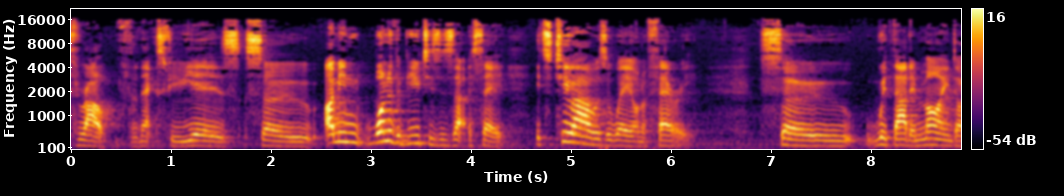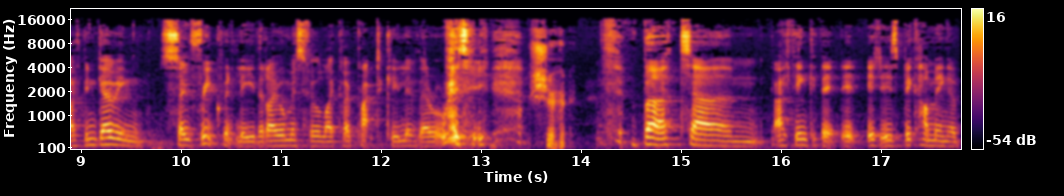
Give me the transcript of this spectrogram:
throughout the next few years. So, I mean, one of the beauties is that I say it's two hours away on a ferry. So, with that in mind, I've been going so frequently that I almost feel like I practically live there already. Sure. But um, I think that it, it is becoming a,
